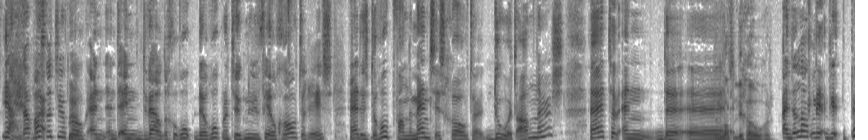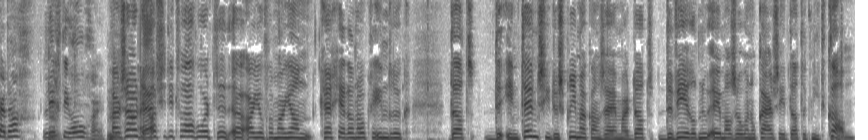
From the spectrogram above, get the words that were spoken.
Ja, dat was Maar- natuurlijk Ja. ook. En, en, en terwijl de roep, de roep natuurlijk nu veel groter is. Hè, dus de roep van de mens is groter, doe het anders. Hè, te- en de, eh, De lat ligt hoger. en de lat, li- per dag ligt die hoger. Maar zou de- als je dit verhaal hoort, eh, Arjo van Marjan... krijg jij dan ook de indruk dat de intentie dus prima kan zijn... maar dat de wereld nu eenmaal zo in elkaar zit dat het niet kan?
